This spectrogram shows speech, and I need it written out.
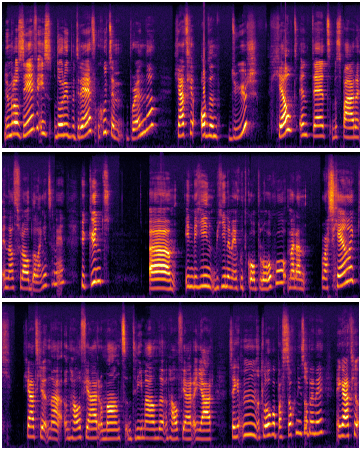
Nummer 7 is door je bedrijf goed te branden gaat je op den duur geld en tijd besparen. En dat is vooral op de lange termijn. Je kunt um, in het begin beginnen met een goedkoop logo, maar dan waarschijnlijk gaat je na een half jaar, een maand, een drie maanden, een half jaar, een jaar zeggen: mm, het logo past toch niet zo bij mij. En gaat je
